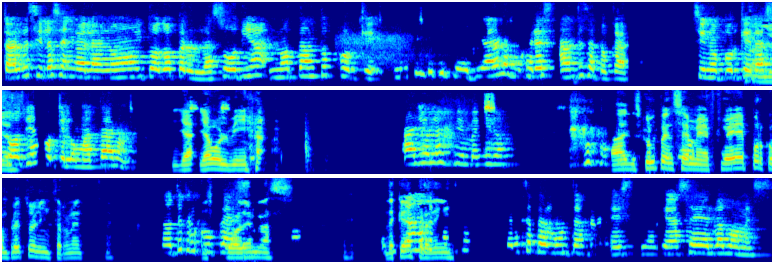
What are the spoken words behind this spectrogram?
tal vez sí las engalanó y todo, pero las odia no tanto porque, no tanto porque odiara a las mujeres antes de tocar, sino porque las odia porque lo mataron. Ya, ya volví. Ay, hola, bienvenido. Ay, disculpen, se me fue por completo el internet. No te preocupes. problemas. ¿De qué me perdí? Esta pregunta este, que hace Elba Gómez.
